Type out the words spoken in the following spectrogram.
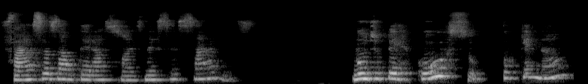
faça as alterações necessárias. Mude o percurso, por que não?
